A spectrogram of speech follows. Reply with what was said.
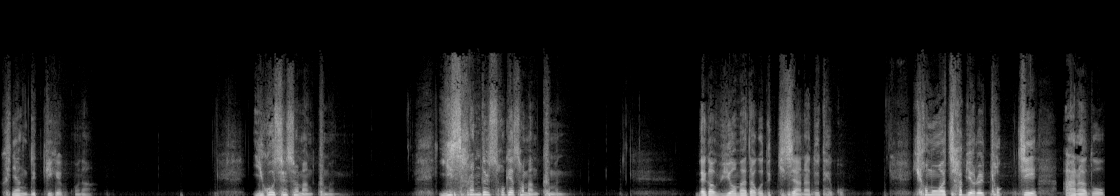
그냥 느끼겠구나. 이곳에서만큼은 이 사람들 속에서만큼은 내가 위험하다고 느끼지 않아도 되고 혐오와 차별을 겪지 않아도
